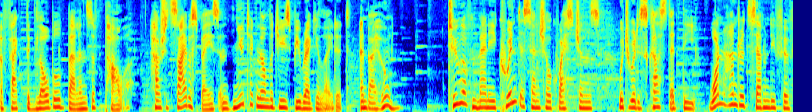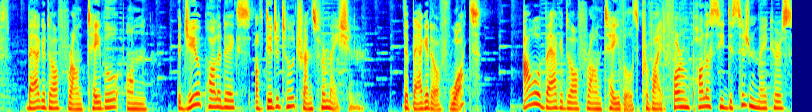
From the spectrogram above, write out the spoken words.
affect the global balance of power? How should cyberspace and new technologies be regulated, and by whom? Two of many quintessential questions which were discussed at the 175th Bergedorf Roundtable on the geopolitics of digital transformation. The Bergedorf what? Our Bergedorf Roundtables provide foreign policy decision makers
